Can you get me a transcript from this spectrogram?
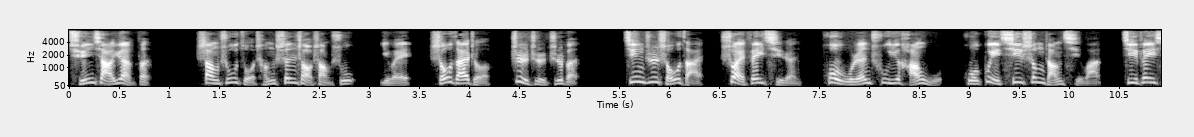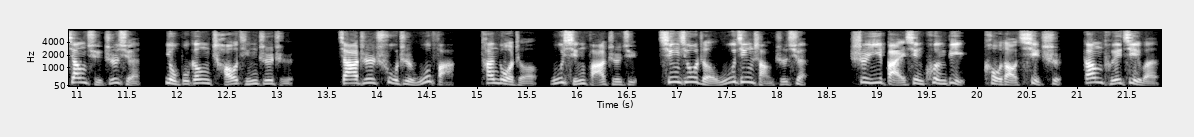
群下怨愤。尚书左丞申少尚书，以为守宰者治治之本。今之守宰，率非其人，或五人出于行伍，或贵戚生长起玩，既非相取之选，又不更朝廷之职。加之处置无法，贪惰者无刑罚之具，清修者无经赏之劝，是以百姓困弊，寇盗弃斥，刚颓既稳，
